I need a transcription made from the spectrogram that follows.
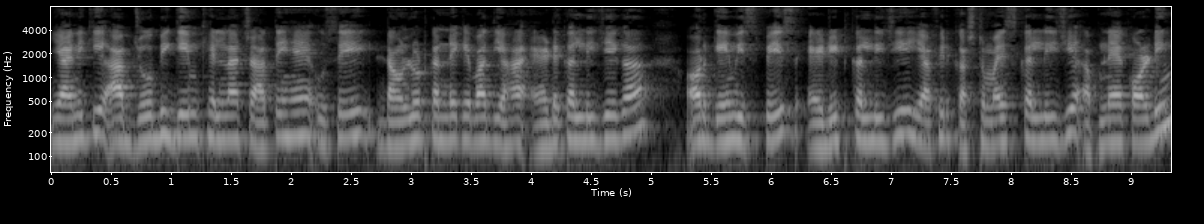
यानी कि आप जो भी गेम खेलना चाहते हैं, उसे डाउनलोड करने के बाद यहाँ ऐड कर लीजिएगा और गेम स्पेस एडिट कर लीजिए या फिर कस्टमाइज कर लीजिए अपने अकॉर्डिंग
